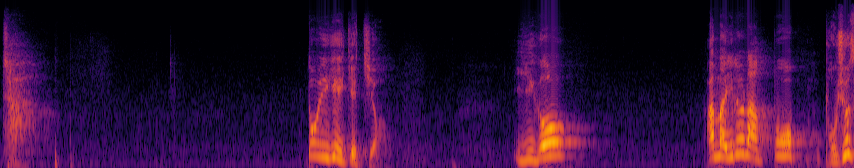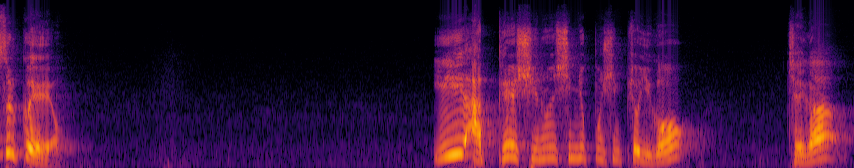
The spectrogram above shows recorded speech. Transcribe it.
자, 또 이게 있겠죠. 이거 아마 이런 악보 보셨을 거예요. 이 앞에 쉬는 16분 쉼표 이거 제가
